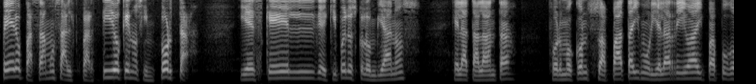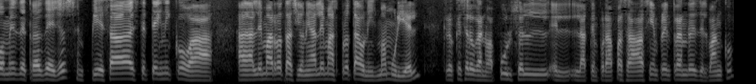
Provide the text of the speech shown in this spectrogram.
pero pasamos al partido que nos importa, y es que el equipo de los colombianos, el Atalanta, formó con Zapata y Muriel arriba y Papu Gómez detrás de ellos, empieza este técnico a, a darle más rotación y darle más protagonismo a Muriel, creo que se lo ganó a pulso la temporada pasada, siempre entrando desde el banco,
